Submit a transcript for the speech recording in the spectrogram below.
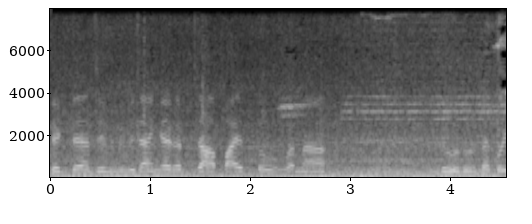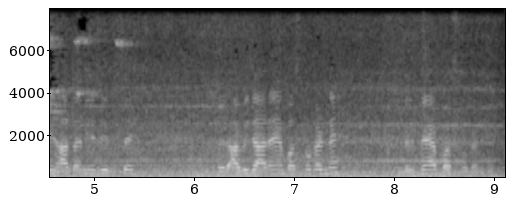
देखते हैं जिम में भी जाएँगे अगर जा पाए तो वरना दूर दूर तक कोई आता नहीं है जिम से। फिर अभी जा रहे हैं बस पकड़ने। मिलते हैं बस पकड़ने।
